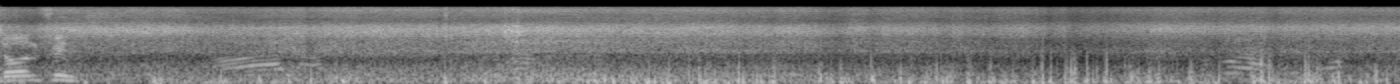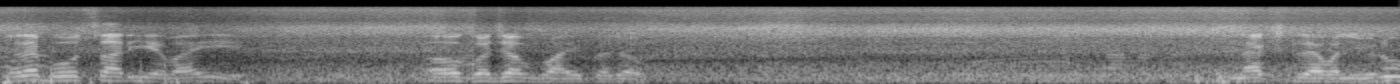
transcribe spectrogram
डॉल्फिन। अरे बहुत सारी है भाई। ओ, गजब भाई, गजब। Next level you know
